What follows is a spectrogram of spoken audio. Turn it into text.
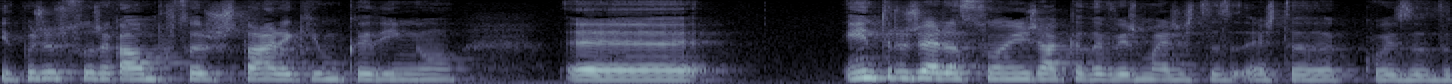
e depois as pessoas acabam por se ajustar aqui um bocadinho uh, entre gerações há cada vez mais esta, esta coisa de,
